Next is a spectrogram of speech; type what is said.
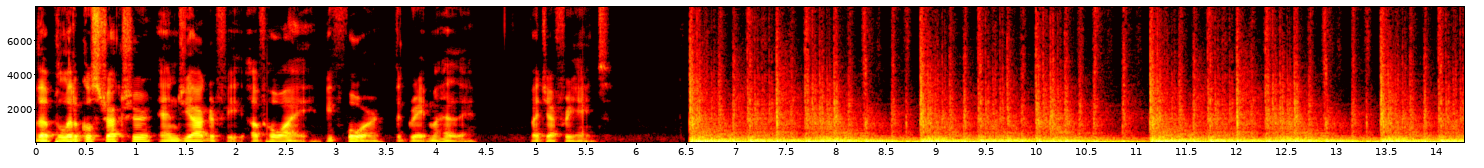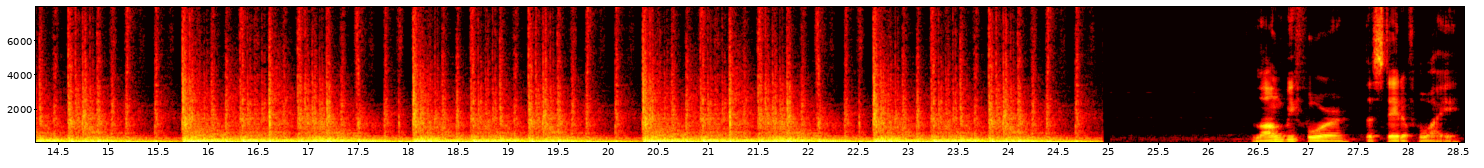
The Political Structure and Geography of Hawaii Before the Great Mahele by Jeffrey Haynes. Long before the state of Hawaii,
